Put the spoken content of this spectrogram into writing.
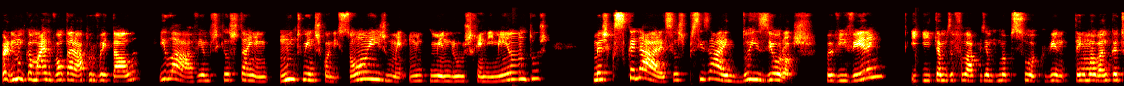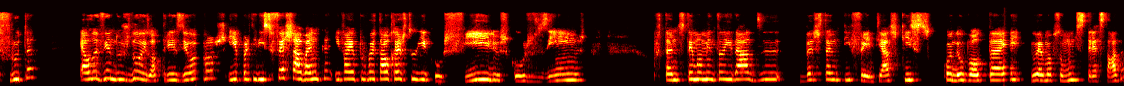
para nunca mais voltar a aproveitá-la? E lá vemos que eles têm muito menos condições, muito menos rendimentos, mas que se calhar, se eles precisarem de 2 euros para viverem, e estamos a falar, por exemplo, de uma pessoa que tem uma banca de fruta, ela vende os 2 ou 3 euros e a partir disso fecha a banca e vai aproveitar o resto do dia com os filhos, com os vizinhos. Portanto, tem uma mentalidade bastante diferente. E acho que isso, quando eu voltei, eu era uma pessoa muito estressada,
